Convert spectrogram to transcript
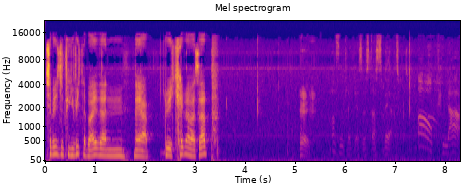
Ich habe nicht so viel Gewicht dabei, dann, naja, ich käme mal was ab. Hey, Hoffentlich ist es das wert. Oh klar.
